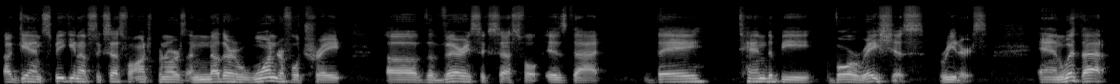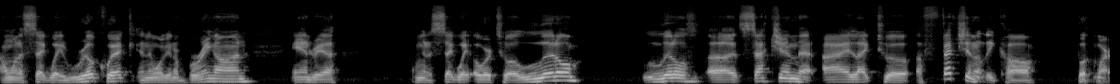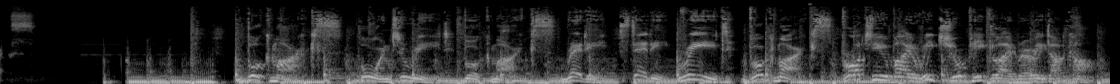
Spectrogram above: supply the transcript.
again, speaking of successful entrepreneurs, another wonderful trait of the very successful is that they tend to be voracious readers. And with that, I want to segue real quick, and then we're going to bring on Andrea I'm going to segue over to a little little uh, section that I like to uh, affectionately call bookmarks. Bookmarks. Born to read. Bookmarks. Ready, steady, read. Bookmarks. Brought to you by ReachYourPeakLibrary.com.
